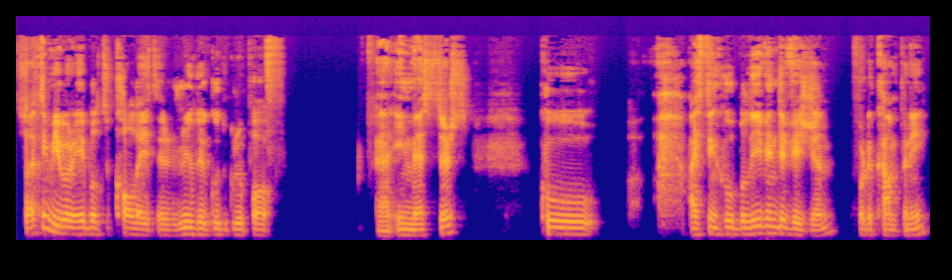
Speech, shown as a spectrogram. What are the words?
So I think we were able to collate a really good group of uh, investors who I think who believe in the vision for the company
